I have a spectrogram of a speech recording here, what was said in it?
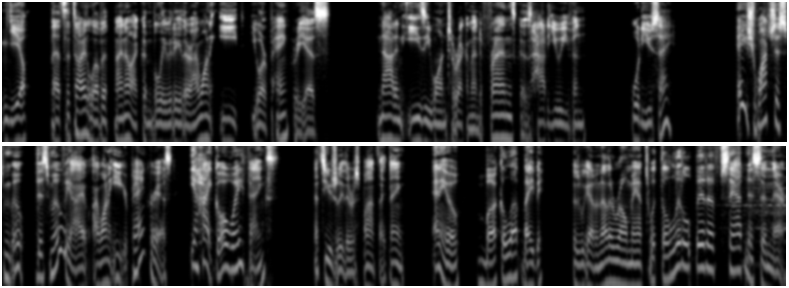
Yep, that's the title of it. I know I couldn't believe it either. I want to eat your pancreas. Not an easy one to recommend to friends because how do you even? What do you say? Hey, you should watch this mo- this movie. I I want to eat your pancreas. Yeah, hi, go away, thanks. That's usually the response, I think. Anywho, buckle up, baby, because we got another romance with a little bit of sadness in there.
